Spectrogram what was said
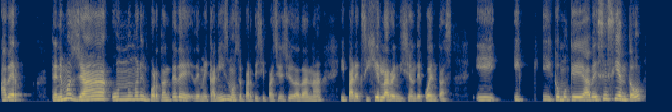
a ver, tenemos ya un número importante de, mecanismos de participación ciudadana y para exigir la rendición de cuentas. Y, y como que a veces siento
